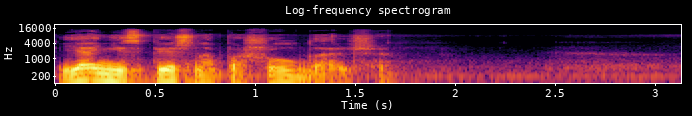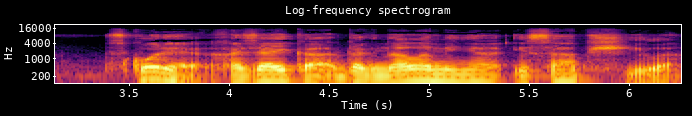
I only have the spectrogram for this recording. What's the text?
я неспешно пошел дальше. Вскоре хозяйка догнала меня и сообщила,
